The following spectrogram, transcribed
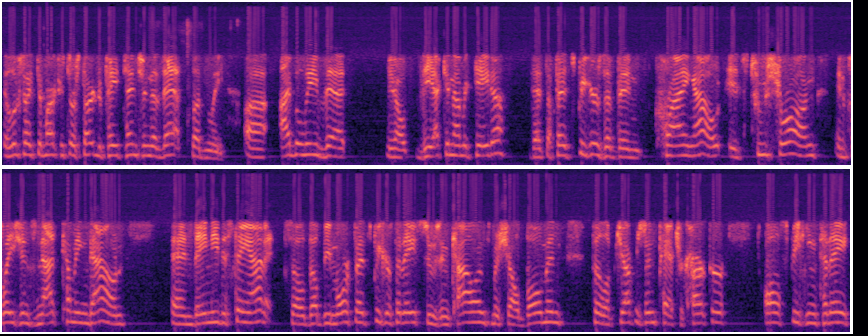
it looks like the markets are starting to pay attention to that suddenly. Uh, I believe that, you know, the economic data that the Fed speakers have been crying out is too strong. Inflation's not coming down, and they need to stay on it. So there'll be more Fed speakers today Susan Collins, Michelle Bowman, Philip Jefferson, Patrick Harker, all speaking today.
